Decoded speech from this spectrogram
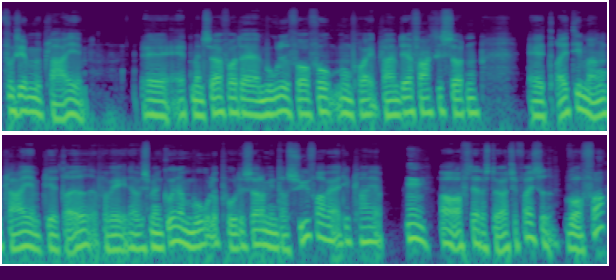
for eksempel med plejehjem, øh, at man sørger for, at der er mulighed for at få nogle private plejehjem. Det er faktisk sådan, at rigtig mange plejehjem bliver drevet af private. Og hvis man går ind og måler på det, så er der mindre sygefravær i de plejehjem. Mm. Og ofte er der større tilfredshed. Hvorfor?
